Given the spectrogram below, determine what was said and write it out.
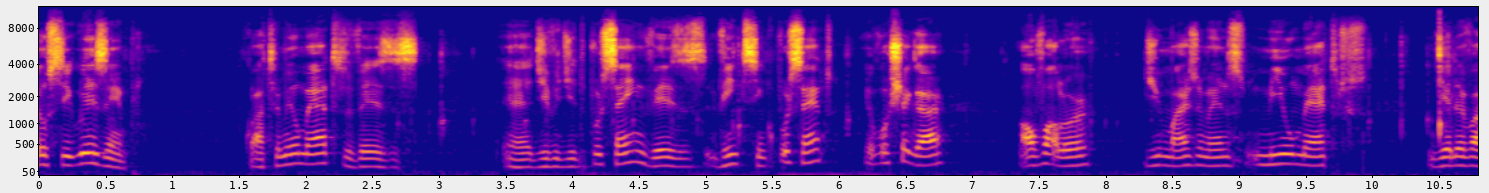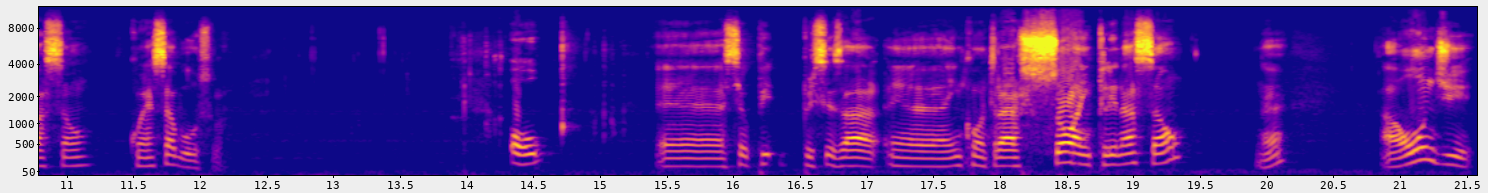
eu sigo o exemplo. 4 mil metros vezes é, dividido por 100 vezes 25%, eu vou chegar ao valor de mais ou menos mil metros de elevação com essa bússola. Ou, é, se eu precisar é, encontrar só a inclinação, né, aonde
